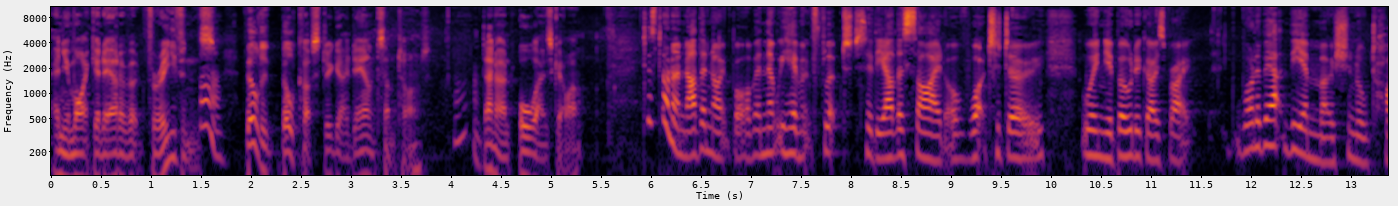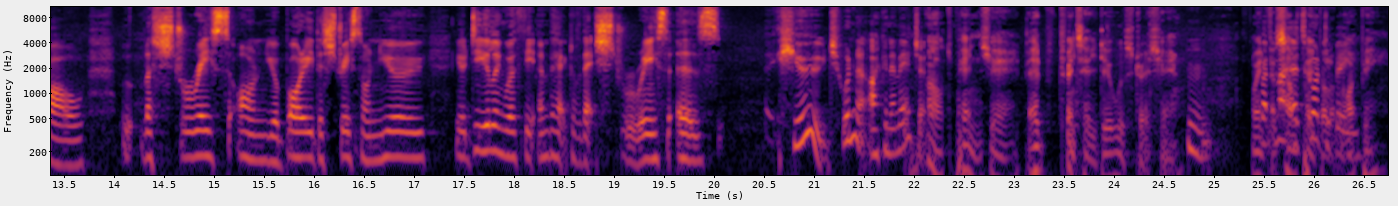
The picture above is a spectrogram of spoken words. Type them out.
and you might get out of it for evens. Oh. Bill bill costs do go down sometimes. They don't always go up. Just on another note, Bob, and that we haven't flipped to the other side of what to do when your builder goes broke. What about the emotional toll, the stress on your body, the stress on you? You're dealing with the impact of that stress is huge, wouldn't it? I can imagine. Oh, it depends. Yeah, it depends how you deal with stress. Yeah, I mean. But for some people it be. might be.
